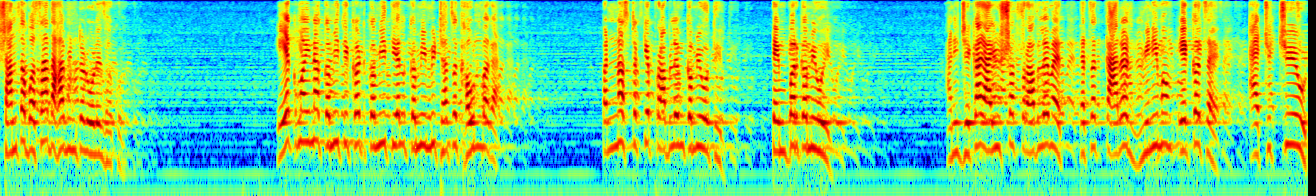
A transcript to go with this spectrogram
शांत बसा दहा मिनिटं डोळे झाकून. एक महिना कमी तिखट कमी तेल कमी मिठाचं खाऊन बघा. पन्नास टक्के प्रॉब्लेम कमी होतील. टेम्पर कमी होईल. आणि जे काय आयुष्यात प्रॉब्लेम आहेत त्याचं कारण मिनिमम एकच आहे. ॲटिट्यूड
